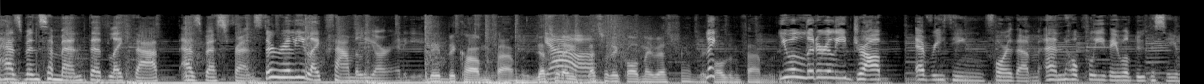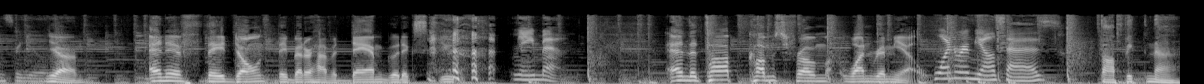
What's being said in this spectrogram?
has been cemented like that as best friends, they're really like family already. They become family. That's what I that's what I call my best friends. I Like, call them family. You will literally drop everything for them, and hopefully they will do the same for you. yeah. And if they don't, they better have a damn good excuse. Amen. and the top comes from Juan Remiel. Juan Remiel says, Topic na.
